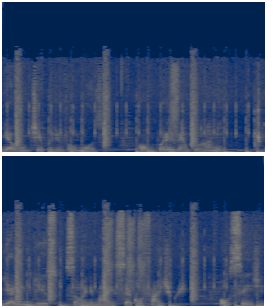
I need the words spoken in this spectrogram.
e algum tipo de volumoso como por exemplo rami. E além disso, são animais secofágicos, ou seja,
